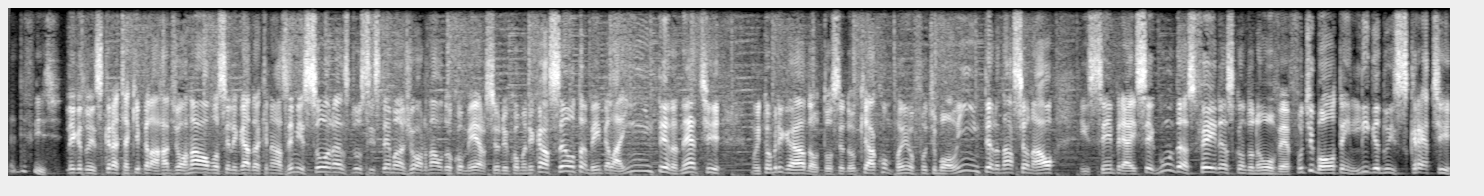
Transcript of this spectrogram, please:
é difícil. Liga do Scratch aqui pela Rádio Jornal, você ligado aqui nas emissoras do Sistema Jornal do Comércio e de Comunicação, também pela internet. Muito obrigado ao torcedor que acompanha o futebol internacional e sempre às segundas-feiras, quando não houver futebol, tem Liga do Scratch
